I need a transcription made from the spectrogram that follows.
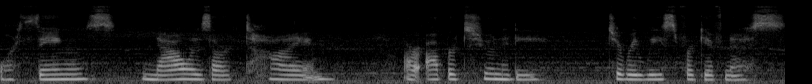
or things. Now is our time, our opportunity to release forgiveness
